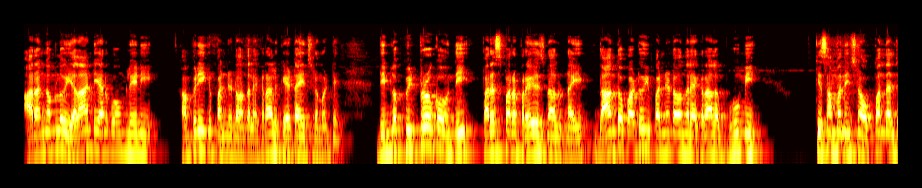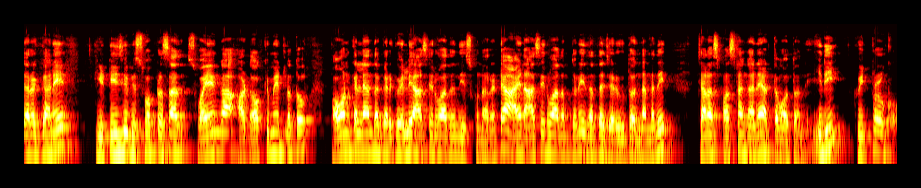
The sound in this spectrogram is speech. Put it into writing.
ఆ రంగంలో ఎలాంటి అనుభవం లేని కంపెనీకి పన్నెండు వందల ఎకరాలు కేటాయించడం అంటే దీంట్లో క్విడ్ ప్రోకో ఉంది పరస్పర ప్రయోజనాలు ఉన్నాయి దాంతోపాటు ఈ పన్నెండు వందల ఎకరాల భూమికి సంబంధించిన ఒప్పందాలు జరగగానే ఈ టీజీ విశ్వప్రసాద్ స్వయంగా ఆ డాక్యుమెంట్లతో పవన్ కళ్యాణ్ దగ్గరికి వెళ్ళి ఆశీర్వాదం తీసుకున్నారంటే ఆయన ఆశీర్వాదంతోనే ఇదంతా జరుగుతుందన్నది చాలా స్పష్టంగానే అర్థమవుతుంది. ఇది క్విట్ ప్రోకో.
